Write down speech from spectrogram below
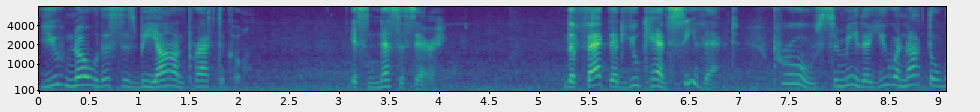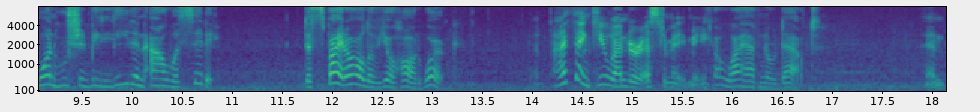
you know this is beyond practical. It's necessary. The fact that you can't see that proves to me that you are not the one who should be leading our city. despite all of your hard work. I think you underestimate me. Oh, I have no doubt. And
